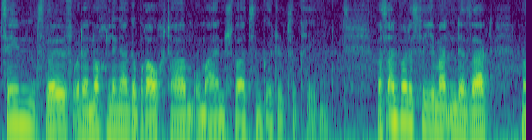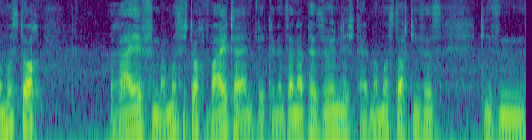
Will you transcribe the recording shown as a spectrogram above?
10, 12 oder noch länger gebraucht haben, um einen schwarzen Gürtel zu kriegen. Was antwortest du jemandem, der sagt, man muss doch reifen, man muss sich doch weiterentwickeln in seiner Persönlichkeit, man muss doch dieses, diesen,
